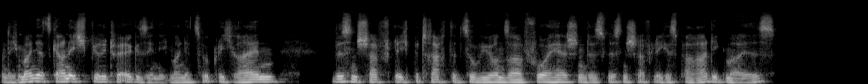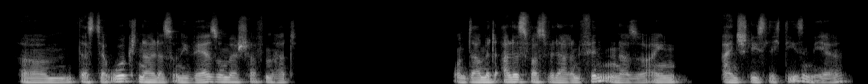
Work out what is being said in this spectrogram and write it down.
und ich meine jetzt gar nicht spirituell gesehen, ich meine jetzt wirklich rein wissenschaftlich betrachtet, so wie unser vorherrschendes wissenschaftliches Paradigma ist, ähm, dass der Urknall das Universum erschaffen hat und damit alles, was wir darin finden, also ein, einschließlich diesem hier,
